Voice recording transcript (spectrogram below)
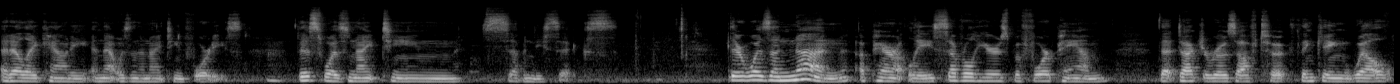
at LA County, and that was in the 1940s. This was 1976. There was a nun, apparently, several years before Pam, that Dr. Rosoff took, thinking, well,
